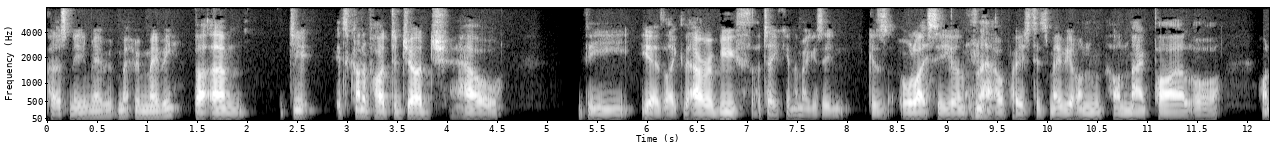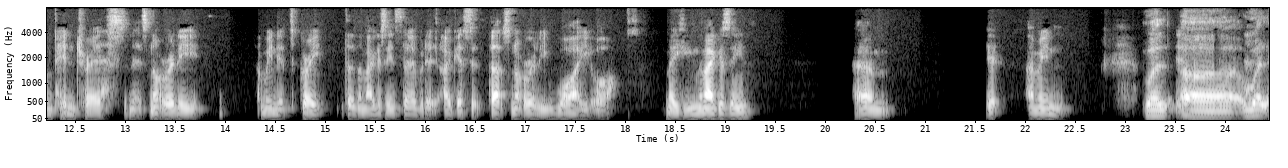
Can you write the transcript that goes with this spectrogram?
personally, maybe, maybe. But um, do you, it's kind of hard to judge how the yeah, like the Arab youth are taking the magazine because all I see on the outpost is maybe on on Magpile or on Pinterest, and it's not really. I mean, it's great that the magazine's there, but it, I guess it, that's not really why you're making the magazine. Um, it, I mean, well, uh, well,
